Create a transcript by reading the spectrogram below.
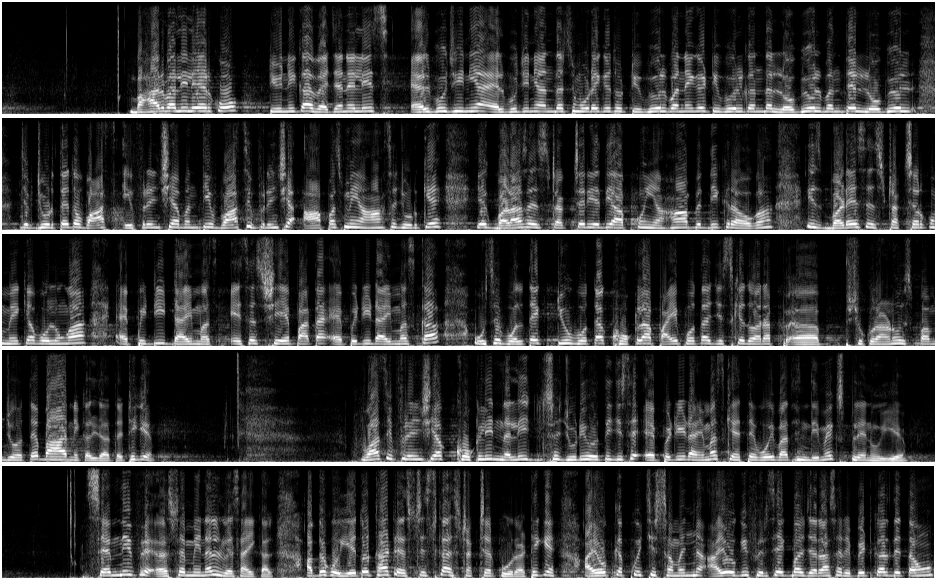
बाहर वाली लेयर को ट्यूनिका वेजेनेलिस एल्बुजीनिया एल्बुजिनिया अंदर से मुड़ेगी तो ट्यूब्यूल बनेगी ट्यूब्यूल के अंदर लोब्यूल बनते हैं लोब्यूल जब जुड़ते हैं तो वास इफ्रेंशिया बनती है, वास इफ्रेंशिया आपस में यहाँ से जुड़ के एक बड़ा सा स्ट्रक्चर यदि आपको यहाँ पे दिख रहा होगा, इस बड़े से स्ट्रक्चर को मैं क्या बोलूँगा? एपिडीडाइमस ऐसे शेप आता है एपिडीडाइमस का, उसे बोलते एक ट्यूब होता है, खोखला पाइप होता है, जिसके द्वारा शुक्राणु स्पम जो होते हैं बाहर निकल जाते हैं, ठीक है? वासिफ्रेंशिया खोखली नली से जुड़ी होती है, जिसे एपिडिडाइमस कहते हैं। वही बात हिंदी में एक्सप्लेन हुई है। Semen seminal vesicle. अब देखो, ये तो था टेस्टिस का स्ट्रक्चर पूरा, ठीक है? आई होप कि आपको चीज़ समझ में आई होगी। फिर से एक बार जरा सा रिपीट कर देता हूँ।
